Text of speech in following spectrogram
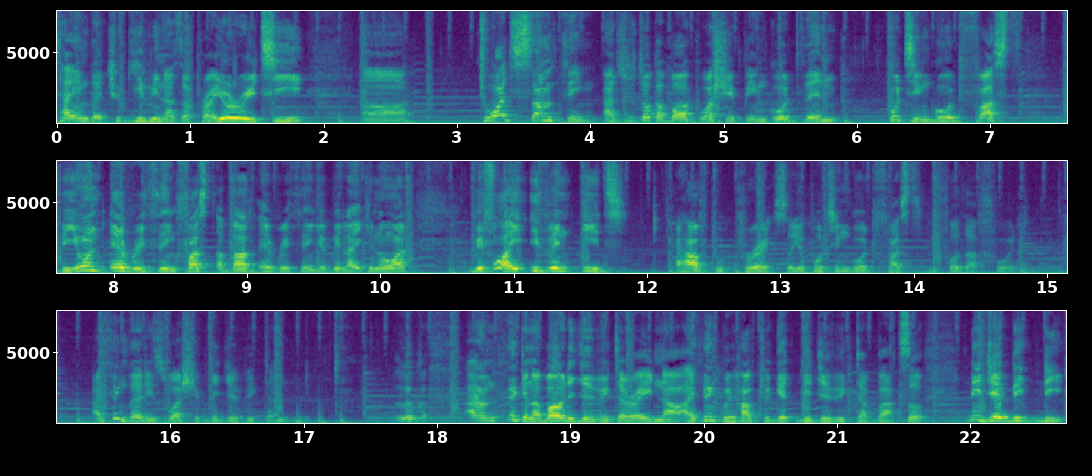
time that you give in as a priority uh, towards something. And to talk about worshiping God, then putting God first beyond everything, first above everything. You'll be like, you know what? Before I even eat, I have to pray. So you're putting God first before the food. I think that is worship, DJ Victor. Look, I'm thinking about DJ Victor right now. I think we have to get DJ Victor back. So, DJ Big D,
